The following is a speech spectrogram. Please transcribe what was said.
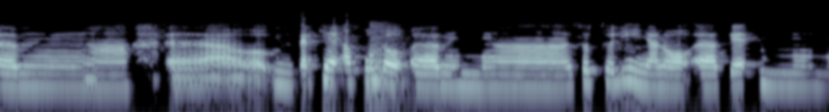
ehm, eh, perché appunto ehm, sottolineano eh, che, mh, mm,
